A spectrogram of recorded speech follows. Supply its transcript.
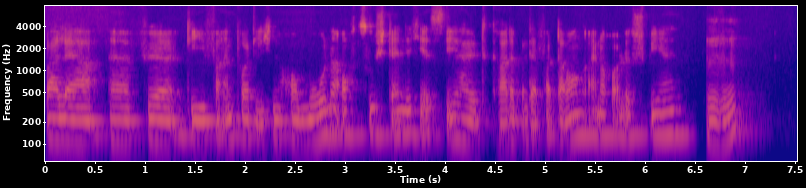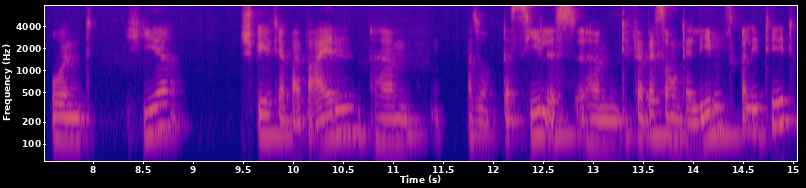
weil er äh, für die verantwortlichen Hormone auch zuständig ist, die halt gerade bei der Verdauung eine Rolle spielen. Mhm. Und hier spielt ja bei beiden, ähm, also das Ziel ist ähm, die Verbesserung der Lebensqualität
